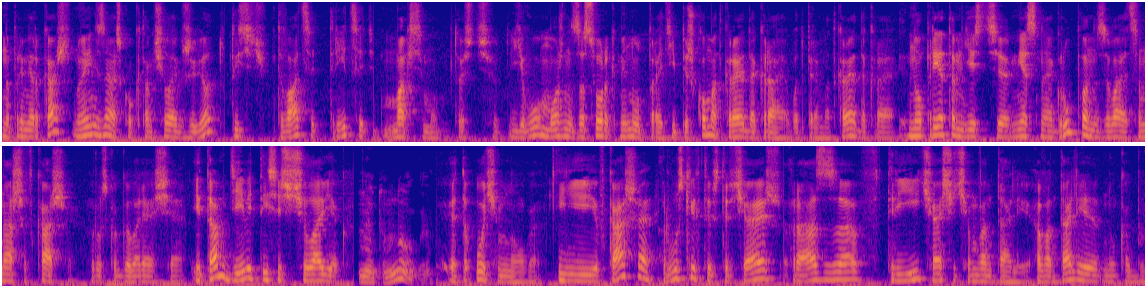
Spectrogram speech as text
например, каш, ну я не знаю, сколько там человек живет, тысяч двадцать, тридцать максимум. То есть его можно за 40 минут пройти пешком от края до края, вот прям от края до края. Но при этом есть местная группа, называется называется «Наши в каше», русскоговорящая. И там 9 тысяч человек. Ну, это много. Это очень много. И в каше русских ты встречаешь раза в три чаще, чем в Анталии. А в Анталии, ну, как бы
